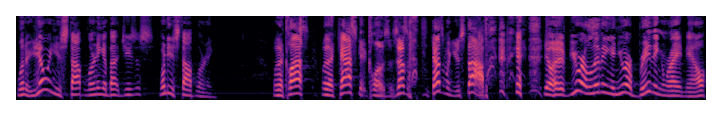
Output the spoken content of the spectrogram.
learning. You know when you stop learning about Jesus? When do you stop learning? When the class, when the casket closes, that's, that's when you stop. you know, if you are living and you are breathing right now,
